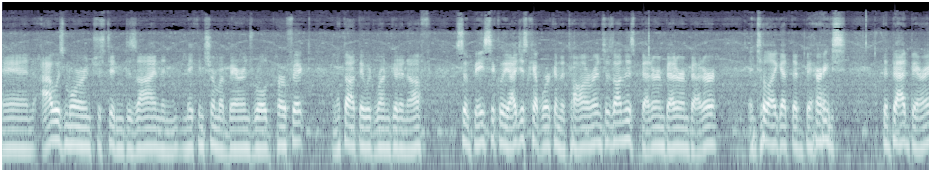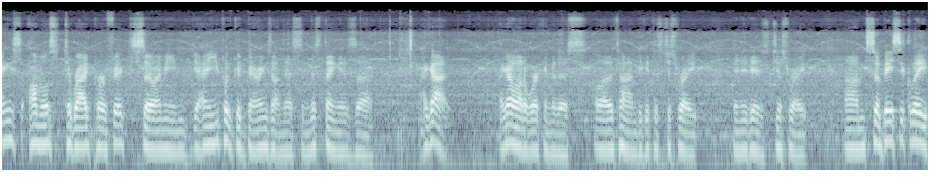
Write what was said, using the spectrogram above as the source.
and I was more interested in design than making sure my bearings rolled perfect and I thought they would run good enough. So basically, I just kept working the tolerances on this better and better and better until I got the bearings, the bad bearings, almost to ride perfect. So I mean, yeah, you put good bearings on this, and this thing is, uh, I got, I got a lot of work into this, a lot of time to get this just right, and it is just right. Um, so basically,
